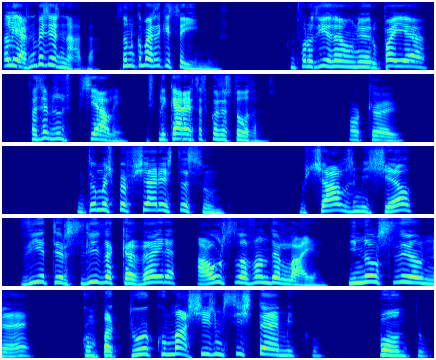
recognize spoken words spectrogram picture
Aliás, não vejas nada, senão nunca mais daqui saímos. Quando for o dia da União Europeia, fazemos um especial. explicar estas coisas todas. Ok. Então, mas para fechar este assunto, o Charles Michel podia ter cedido a cadeira à Ursula von der Leyen e não cedeu, não é? Compactua com o machismo sistémico. Ponto.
